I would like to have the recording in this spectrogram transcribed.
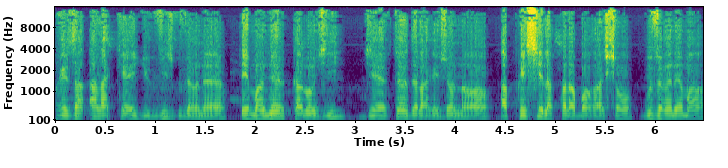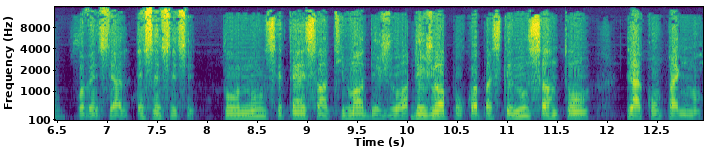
Présent à l'accueil du vice-gouverneur, Emmanuel Kalonji, directeur de la région Nord, apprécie la collaboration gouvernement provincial SNCC. Pour nous, c'est un sentiment de joie. De joie pourquoi? Parce que nous sentons l'accompagnement.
